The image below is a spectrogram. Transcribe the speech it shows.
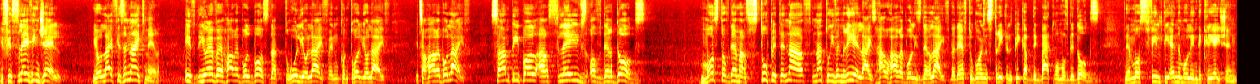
If you're a slave in jail, your life is a nightmare. If you have a horrible boss that rule your life and control your life, it's a horrible life. Some people are slaves of their dogs. Most of them are stupid enough not to even realize how horrible is their life, that they have to go in the street and pick up the bathroom of the dogs, the most filthy animal in the creation.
